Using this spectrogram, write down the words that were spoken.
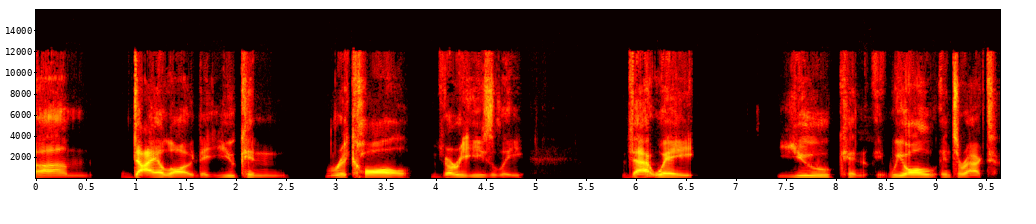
um, dialogue that you can recall very easily. That way, you can, we all interact,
